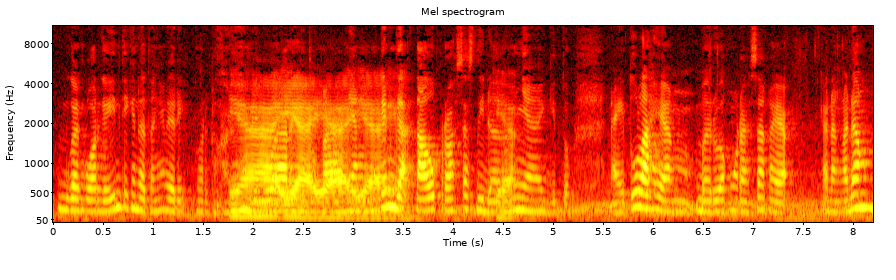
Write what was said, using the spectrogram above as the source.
bukan keluarga inti kan datangnya dari keluarga-keluarga Ya, di luar ya, gitu kan yang ya, mungkin ya. nggak tahu proses di dalamnya gitu nah itulah yang baru aku ngerasa kayak kadang-kadang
